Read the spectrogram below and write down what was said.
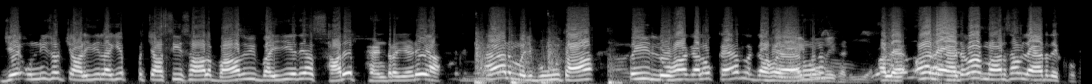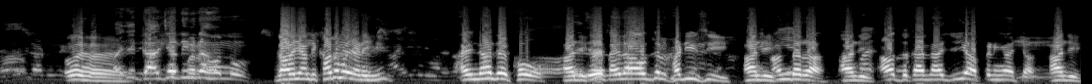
ਜੇ 1940 ਦੀ ਲਾਈਏ 85 ਸਾਲ ਬਾਅਦ ਵੀ ਬਾਈ ਜੀ ਇਹਦੇ ਸਾਰੇ ਫੈਂਡਰ ਜਿਹੜੇ ਆ ਐਨ ਮਜ਼ਬੂਤ ਆ। ਲੋਹਾ ਕਹ ਲਓ ਕਹਿਰ ਲੱਗਾ ਹੋਇਆ ਇਹਨੂੰ ਹਨਾ? ਆ। ਆ ਲੈ ਆ ਲੈਟ ਉਹ ਮਾਨ ਸਾਹਿਬ ਲੈਟ ਦੇਖੋ। ਓਏ ਹੋਏ। ਭਾਈ ਜੀ ਗੱਲ ਜਾਂਦੀ ਨਾ ਹੁਣ ਨੂੰ ਗਲ ਜਾਂਦੀ ਖਤਮ ਹੋ ਜਾਣੀ ਸੀ। ਇੰਨਾ ਦੇਖੋ ਹਾਂਜੀ। ਇਹ ਪਹਿਲਾਂ ਉਧਰ ਖੜੀ ਸੀ ਹਾਂਜੀ। ਅੰਦਰ ਹਾਂਜੀ। ਆ ਦੁਕਾਨਾਂ ਜੀ ਆਪਣੀਆਂ ਚ। ਹਾਂਜੀ।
